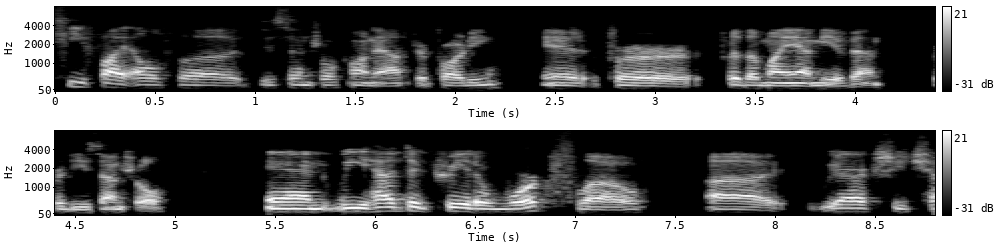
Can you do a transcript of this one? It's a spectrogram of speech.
TFI Alpha DecentralCon after party eh, for for the Miami event for Decentral, and we had to create a workflow. Uh, we are actually ch-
